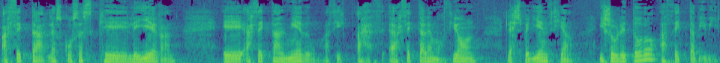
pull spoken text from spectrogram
acepta las cosas que le llegan, eh, acepta el miedo, acepta la emoción, la experiencia y sobre todo acepta vivir.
